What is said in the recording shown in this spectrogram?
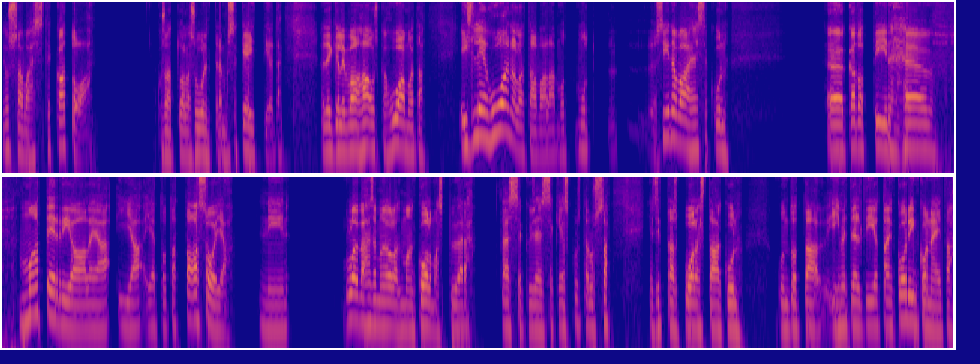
jossain vaiheessa sitten katoaa, kun sä oot tuolla suunnittelemassa keittiötä. Jotenkin oli vaan hauska huomata. Ei silleen huonolla tavalla, mutta, mutta siinä vaiheessa, kun ö, katsottiin ö, materiaaleja ja, ja tota tasoja, niin mulla on vähän semmoinen olo, että mä oon kolmas pyörä tässä kyseisessä keskustelussa. Ja sitten taas puolestaan, kun, kun tota, ihmeteltiin jotain kodinkoneita,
